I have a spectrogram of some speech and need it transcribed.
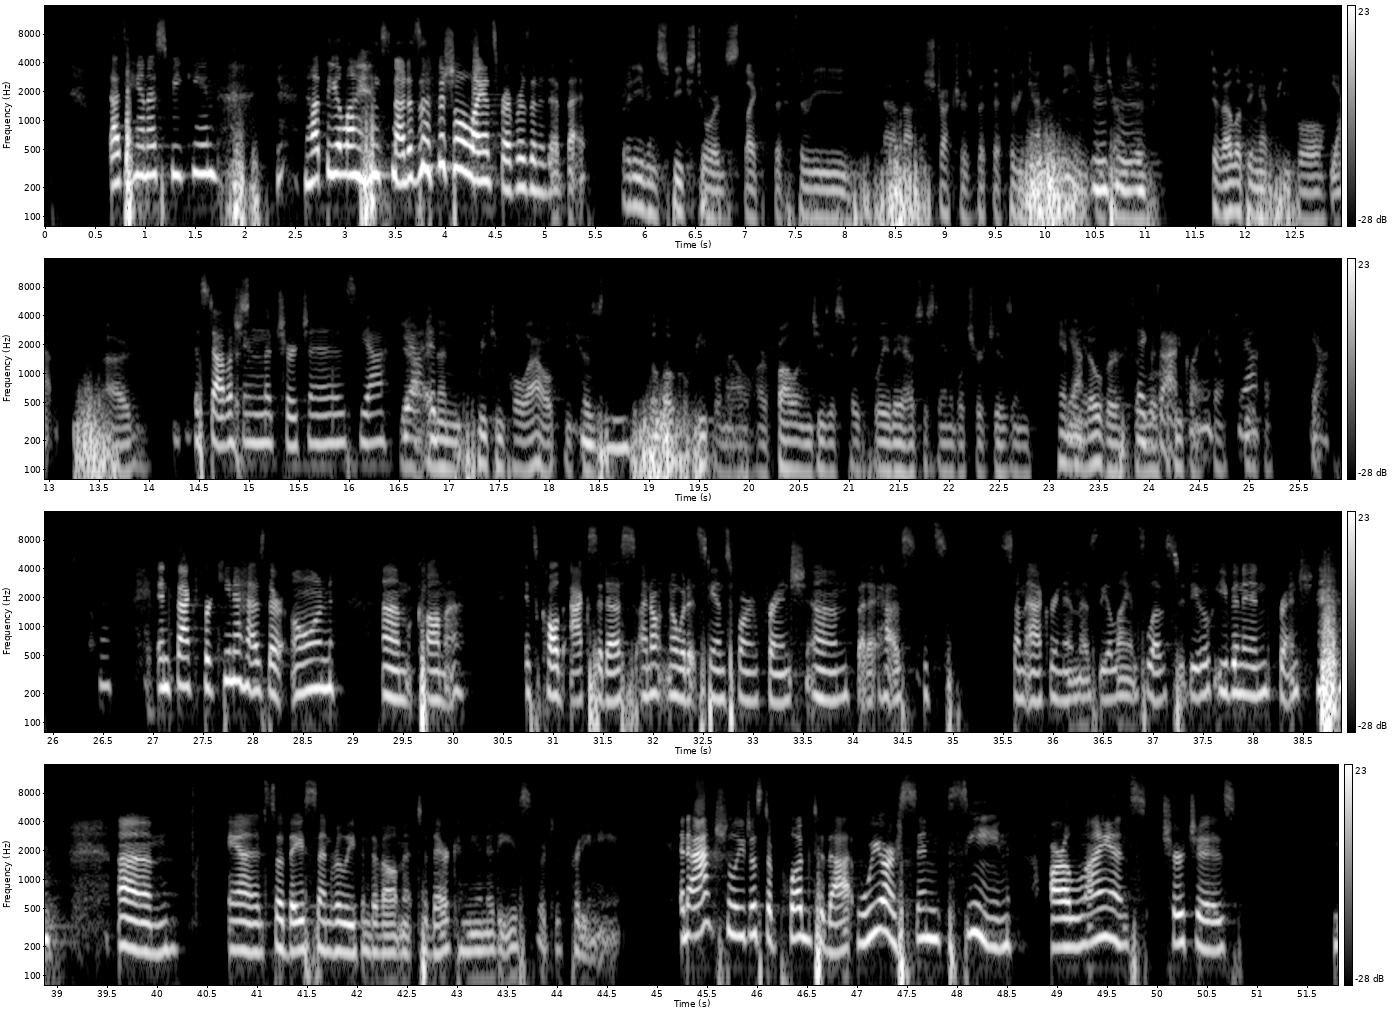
That's Hannah speaking, not the Alliance, not as an official Alliance representative, but. But it even speaks towards like the three, uh, not the structures, but the three kind of themes in terms Mhm. of developing of people. Yeah. Uh, establishing the churches. Yeah. yeah, it- and then we can pull out because Mhm. the local people now are following Jesus faithfully. They have sustainable churches and handing Yeah, it over to the local people. exactly. Yeah, it's Yeah. beautiful. In fact, Burkina has their own um, CAMA. It's called Exodus. I don't know what it stands for in French, um, but it has it's some acronym as the Alliance loves to do, even in French. um, and so they send relief and development to their communities, which is pretty neat. And actually, just a plug to that, we are seeing our Alliance churches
